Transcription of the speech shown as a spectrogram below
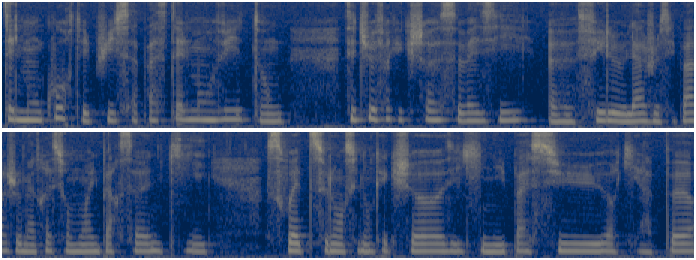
tellement courte et puis ça passe tellement vite. Donc, si tu veux faire quelque chose, vas-y, euh, fais-le. Là, je sais pas, je m'adresse sur moi une personne qui souhaite se lancer dans quelque chose et qui n'est pas sûre, qui a peur.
